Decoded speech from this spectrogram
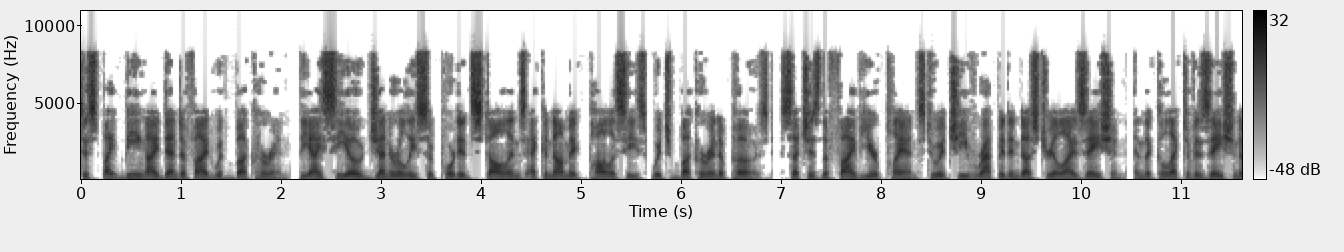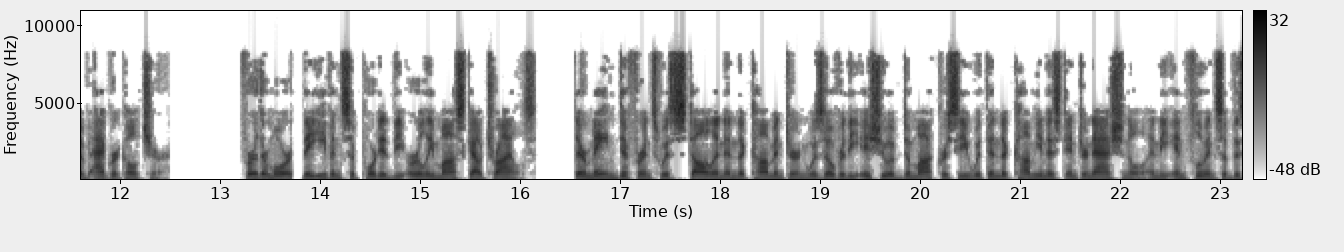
Despite being identified with Bukharin, the ICO generally supported Stalin's economic policies which Bukharin opposed, such as the five-year plans to achieve rapid industrialization, and the collectivization of agriculture. Furthermore, they even supported the early Moscow trials. Their main difference with Stalin and the Comintern was over the issue of democracy within the Communist International and the influence of the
